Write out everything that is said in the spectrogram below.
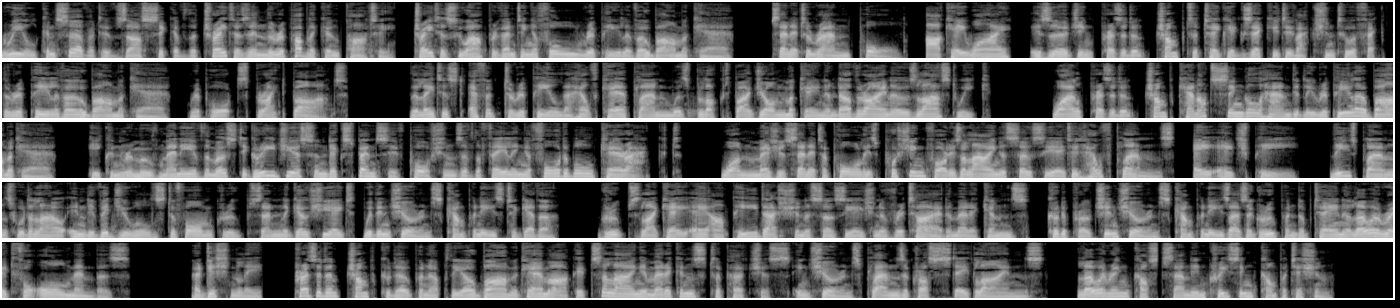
real conservatives are sick of the traitors in the Republican Party, traitors who are preventing a full repeal of Obamacare. Senator Rand Paul, RKY, is urging President Trump to take executive action to effect the repeal of Obamacare, reports Breitbart. The latest effort to repeal the health care plan was blocked by John McCain and other RINOs last week. While President Trump cannot single-handedly repeal Obamacare, he can remove many of the most egregious and expensive portions of the failing Affordable Care Act. One measure Senator Paul is pushing for is allowing Associated Health Plans, AHP. These plans would allow individuals to form groups and negotiate with insurance companies together. Groups like AARP- an Association of Retired Americans, could approach insurance companies as a group and obtain a lower rate for all members. Additionally, President Trump could open up the Obamacare markets allowing Americans to purchase insurance plans across state lines, lowering costs and increasing competition.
